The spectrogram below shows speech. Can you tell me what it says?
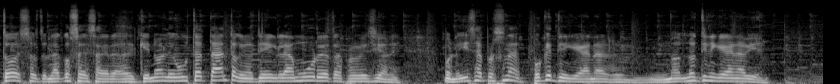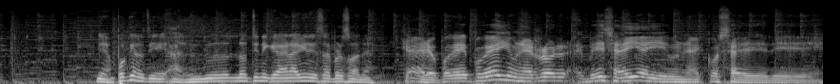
Todo eso, la cosa desagra- que no le gusta tanto, que no tiene glamour de otras profesiones. Bueno, y esa persona, ¿por qué tiene que ganar? No, no tiene que ganar bien. Bien, ¿por qué no tiene, ah, no, no tiene que ganar bien esa persona? Claro, porque, porque hay un error, ves ahí hay una cosa de, de,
